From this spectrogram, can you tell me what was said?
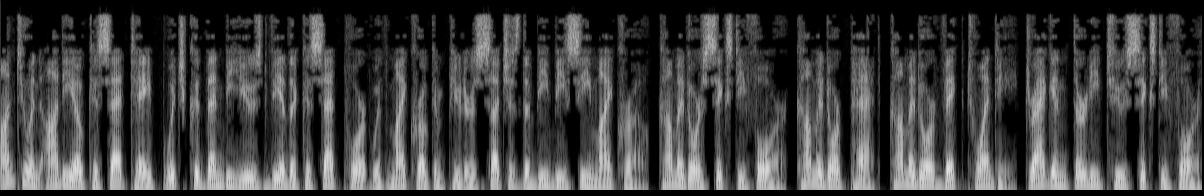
onto an audio cassette tape which could then be used via the cassette port with microcomputers such as the BBC Micro, Commodore 64, Commodore PET, Commodore VIC-20, Dragon 32 64,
